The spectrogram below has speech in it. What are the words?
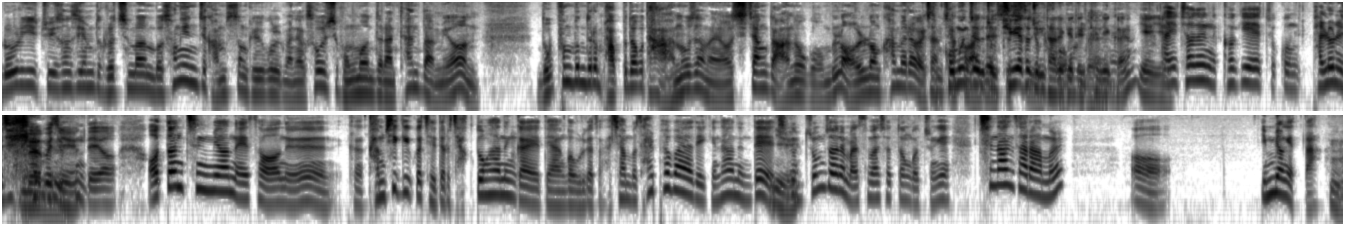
로리주의 선생님도 그렇지만 뭐 성인지 감수성 교육을 만약 서울시 공무원들한테 한다면 높은 분들은 바쁘다고 다 안 오잖아요. 시장도 안 오고 물론 언론 카메라가 있으면 자, 그 문제는 좀 뒤에서 좀 다르게 될 네. 테니까요. 예, 예. 아니 저는 거기에 조금 반론을 제기하고 네, 네. 싶은데요. 어떤 측면에서는 그 감시기구가 제대로 작동하는가에 대한 건 우리가 다시 한번 살펴봐야 되긴 하는데 예. 지금 좀 전에 말씀하셨던 것 중에 친한 사람을 어 임명했다. 음.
